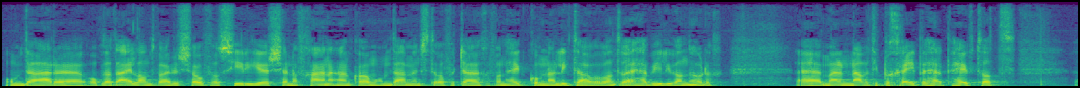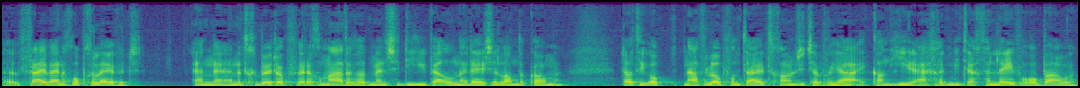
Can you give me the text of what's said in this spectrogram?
Om daar op dat eiland waar dus zoveel Syriërs en Afghanen aankomen... om daar mensen te overtuigen van... hey, kom naar Litouwen, want wij hebben jullie wel nodig. maar na wat ik begrepen heb, heeft dat eh, vrij weinig opgeleverd. En, eh, en het gebeurt ook regelmatig dat mensen die wel naar deze landen komen, dat die op, na verloop van tijd gewoon zoiets hebben van ja, ik kan hier eigenlijk niet echt een leven opbouwen.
